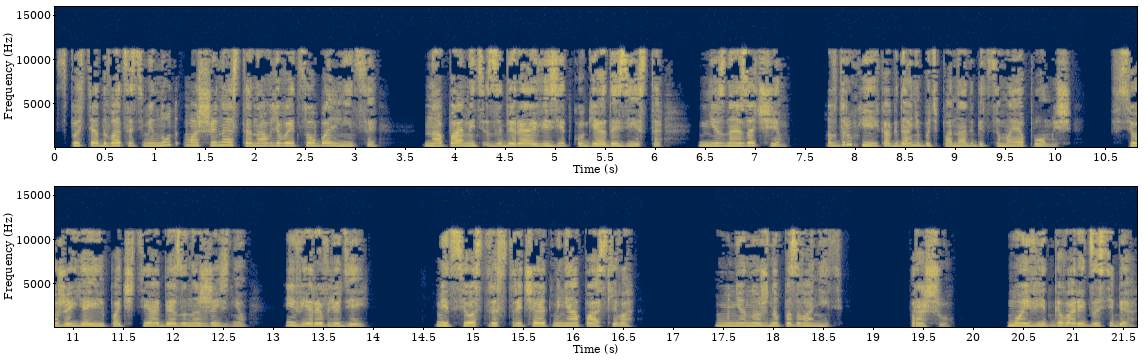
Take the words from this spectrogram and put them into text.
Спустя двадцать минут машина останавливается у больницы. На память забираю визитку геодезиста. Не знаю зачем. Вдруг ей когда-нибудь понадобится моя помощь. Все же я ей почти обязана жизнью и верой в людей. Медсестры встречают меня опасливо. Мне нужно позвонить. Прошу. Мой вид говорит за себя.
